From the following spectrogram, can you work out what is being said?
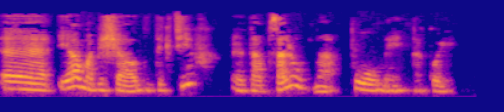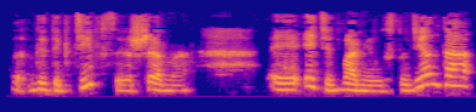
э, я вам обещала детектив, это абсолютно полный такой э, детектив, совершенно. Э, эти два милых студента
